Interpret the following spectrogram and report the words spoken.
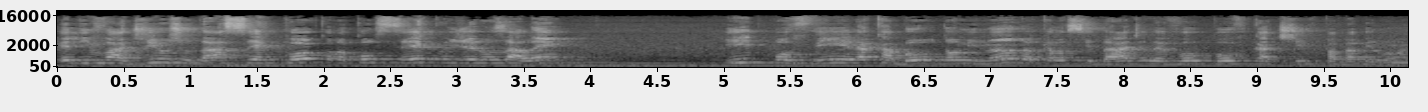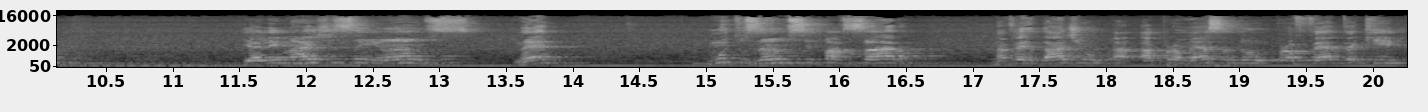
ele invadiu Judá, cercou, colocou cerco em Jerusalém, e por fim ele acabou dominando aquela cidade e levou o povo cativo para Babilônia. E ali mais de 100 anos, né? Muitos anos se passaram. Na verdade, a, a, promessa do profeta é que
